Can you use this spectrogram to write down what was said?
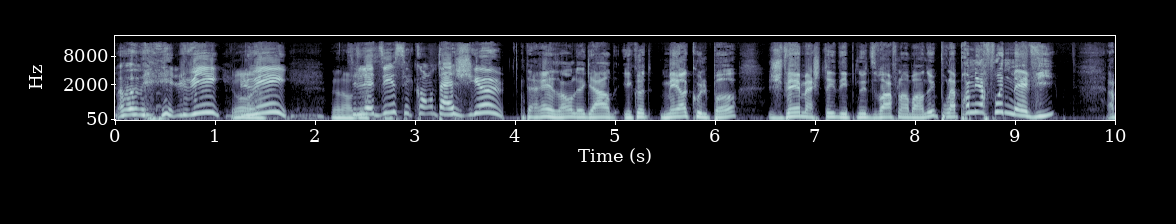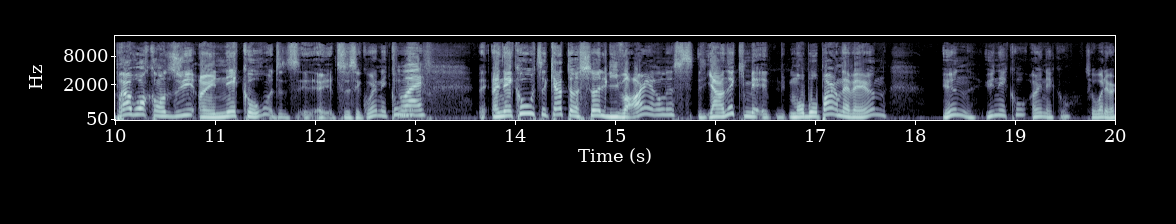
Ben mais lui, Ouais. lui, Non, non, tu l'as dit, c'est contagieux. T'as raison, le garde. Écoute, mea culpa, je vais m'acheter des pneus d'hiver flambant neufs. Pour la première fois de ma vie, après avoir conduit un tu sais- euh, tu sais c'est quoi un Echo? Ouais. Un Echo, tu sais, quand t'as ça l'hiver, il y en a qui... Mon beau-père en avait une. Une? Une Echo? Un Echo? C'est whatever.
